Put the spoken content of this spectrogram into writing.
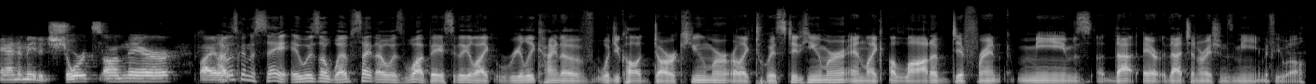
animated shorts on there. By, like, I was going to say it was a website that was what basically like really kind of what do you call it dark humor or like twisted humor and like a lot of different memes uh, that era, that generation's meme, if you will.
